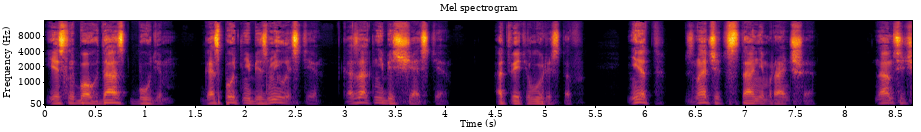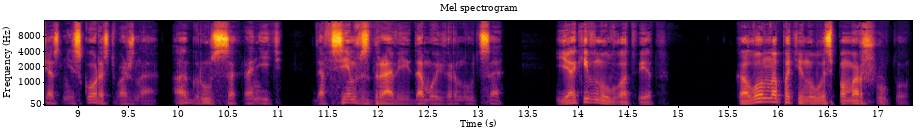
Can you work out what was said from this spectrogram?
«Если Бог даст, будем. Господь не без милости, казак не без счастья», — ответил Уристов. «Нет, значит, встанем раньше. Нам сейчас не скорость важна, а груз сохранить, да всем в здравии домой вернуться. Я кивнул в ответ. Колонна потянулась по маршруту.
